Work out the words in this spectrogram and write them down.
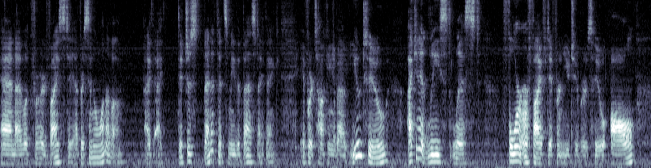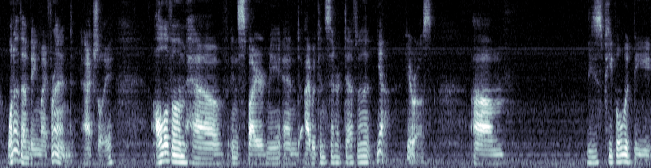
And i look for advice to every single one of them. I, I it just benefits me the best i think. If we're talking about youtube i can at least list four or five different youtubers who all one of them being my friend actually all of them have inspired me, and I would consider definite, yeah, heroes. Um, these people would be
